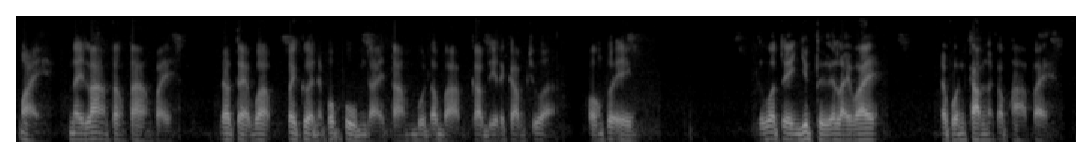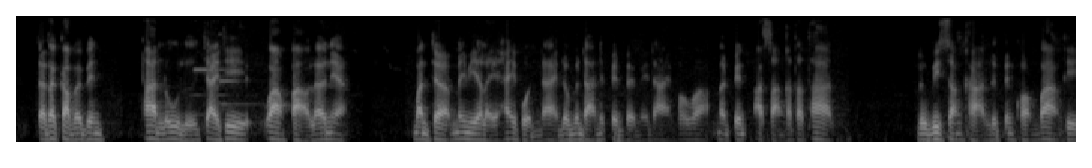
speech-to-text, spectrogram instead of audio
ใหม่ในร่างต่างๆไป แล้วแต่ว่าไปเกิดในภพภูมิใดตามบุญและบาปกรรมดีและกรรมชั่วของตัวเอง หรือว่าตัวเองยึดถืออะไรไว้แล้วผลกรรมนั้นก็พาไป แต่ถ้ากลับไปเป็นธาตุรู้หรือใจที่ว่างเปล่าแล้วเนี่ย มันจะไม่มีอะไรให้ผลได้โดยบรรดาที่เป็นไปไม่ได้ เพราะว่ามันเป็นอสังคตธาตุ หรือวิสังขารหรือเป็นความว่างที่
